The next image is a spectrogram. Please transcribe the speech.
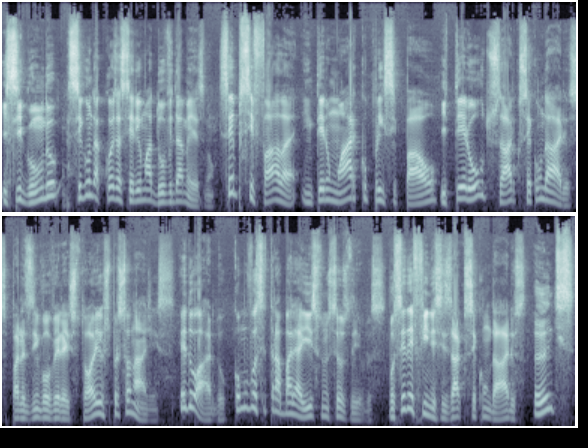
E segundo, a segunda coisa seria uma dúvida mesmo. Sempre se fala em ter um arco principal e ter outros arcos secundários para desenvolver a história e os personagens. Eduardo, como você trabalha isso nos seus livros? Você define esses arcos secundários antes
